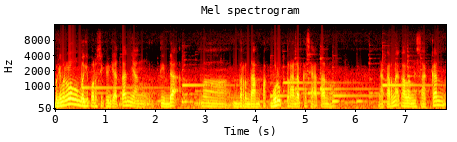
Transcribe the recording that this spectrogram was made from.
bagaimana lo membagi porsi kegiatan yang tidak berdampak buruk terhadap kesehatan lo. Nah karena kalau misalkan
